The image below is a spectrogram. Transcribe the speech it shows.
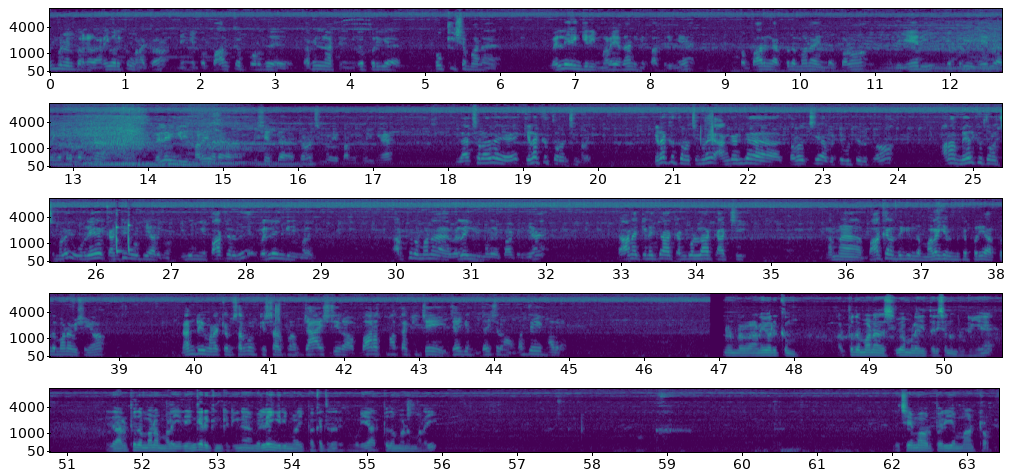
அன்பு நண்பர்கள் அனைவருக்கும் வணக்கம். நீங்கள் இப்போ பார்க்க போகிறது தமிழ்நாட்டின் மிகப்பெரிய பொக்கிஷமான வெள்ளையங்கிரி மலையை தான் நீங்கள் பார்க்குறீங்க. இப்போ பாருங்கள் அற்புதமான இந்த குளம் இந்த ஏரி மிகப்பெரிய ஏரி. அதுக்கப்புறம் பார்த்தீங்கன்னா வெள்ளையங்கிரி மலையோட விஷயத்த தொடர்ச்சி மலையை பார்க்க போகிறீங்க இது ஆக்சுவலாகவே கிழக்கு தொடர்ச்சி மலை. கிழக்கு தொடர்ச்சி மலை அங்கங்கே தொடர்ச்சியாக விட்டு விட்டு இருக்கும். ஆனால் மேற்கு தொடர்ச்சி மலை ஒரே கண்டினியூட்டியாக இருக்கும். இது நீங்கள் பார்க்குறது வெள்ளையங்கிரி மலை. அற்புதமான வெள்ளையங்கிரி மலையை பார்க்குறீங்க. காண கிடைக்கா கண்கொள்ளா காட்சி. நம்ம பார்க்கறதுக்கு இந்த மலைகள் மிகப்பெரிய அற்புதமான விஷயம். நன்றி வணக்கம். சர்வம் கிருஷ்ணார்பணம் ஜாய் ஸ்ரீராம். பாரத் மாதா கி ஜெய். ஜெய்ஹிந்த் ஜெய் ஸ்ரீராம். வந்தே மாதரம். நண்பர்கள் அனைவருக்கும் அற்புதமான சிவமலையை தரிசனம் பண்ணுறீங்க இது அற்புதமான மலை. இது எங்கே இருக்குன்னு கேட்டிங்கன்னா வெள்ளையங்கிரி மலை பக்கத்தில் இருக்கக்கூடிய அற்புதமான மலை. நிச்சயமாக ஒரு பெரிய மாற்றம்.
